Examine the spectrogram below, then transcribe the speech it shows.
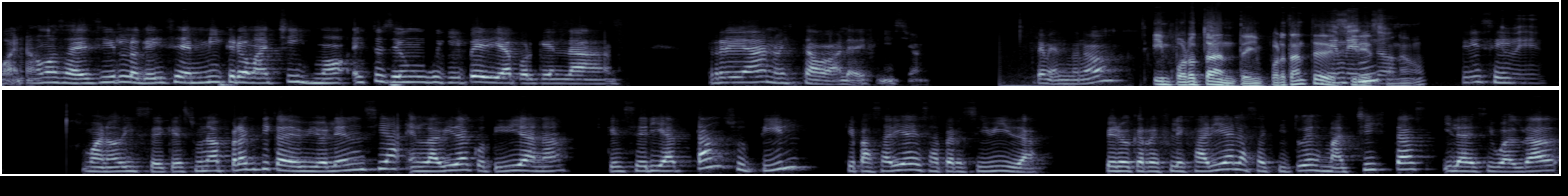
bueno, vamos a decir lo que dice micromachismo. Esto es según Wikipedia, porque en la REA no estaba la definición. Tremendo, ¿no? Importante, importante decir eso, ¿no? Sí, sí. Bueno, dice que es una práctica de violencia en la vida cotidiana que sería tan sutil que pasaría desapercibida, pero que reflejaría las actitudes machistas y la desigualdad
